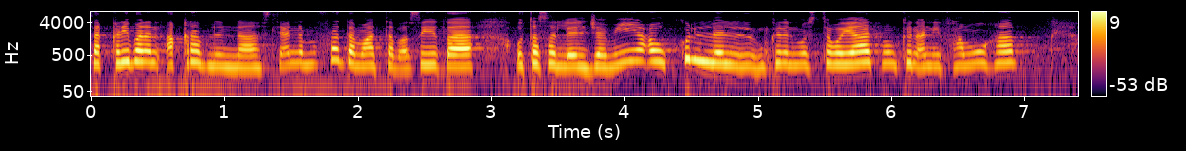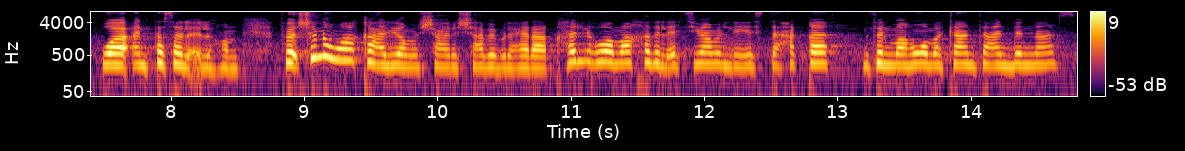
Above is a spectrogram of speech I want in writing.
تقريبا الأقرب للناس لأن مفردة مادته بسيطة وتصل للجميع وكل ممكن المستويات ممكن أن يفهموها وأن تصل لهم فشنو واقع اليوم الشعر الشعبي بالعراق؟ هل هو ماخذ الاهتمام اللي يستحقه مثل ما هو مكانته عند الناس؟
